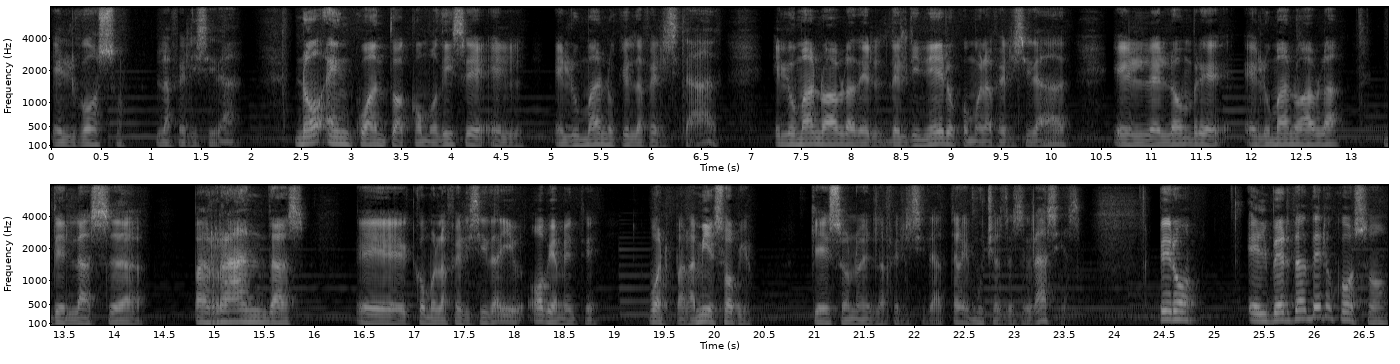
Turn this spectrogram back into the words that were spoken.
el gozo, la felicidad. No en cuanto a como dice el, el humano que es la felicidad. El humano habla del, dinero como la felicidad. El, hombre, el humano habla de las eh, parrandas eh, como la felicidad. Y obviamente, bueno, para mí es obvio que eso no es la felicidad, trae muchas desgracias. Pero el verdadero gozo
